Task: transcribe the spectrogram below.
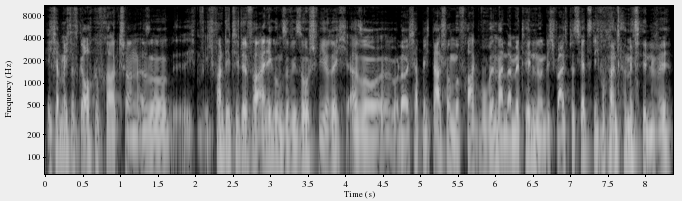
ich habe mich das auch gefragt schon. Also ich, ich, fand die Titelvereinigung sowieso schwierig. Also, äh, oder ich habe mich da schon gefragt, wo will man damit hin? Und ich weiß bis jetzt nicht, wo man damit hin will.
